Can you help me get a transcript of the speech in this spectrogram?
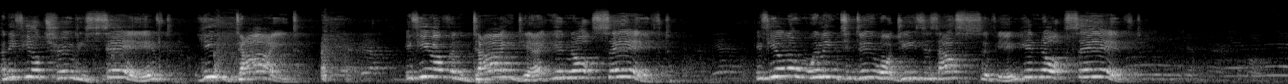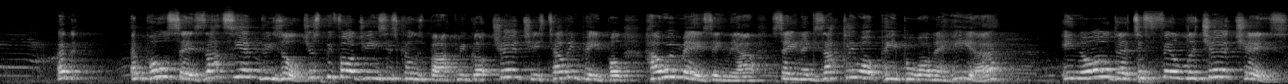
And if you're truly saved, you died. If you haven't died yet, you're not saved. If you're not willing to do what Jesus asks of you, you're not saved. And, and Paul says that's the end result. Just before Jesus comes back, we've got churches telling people how amazing they are, saying exactly what people want to hear in order to fill the churches.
